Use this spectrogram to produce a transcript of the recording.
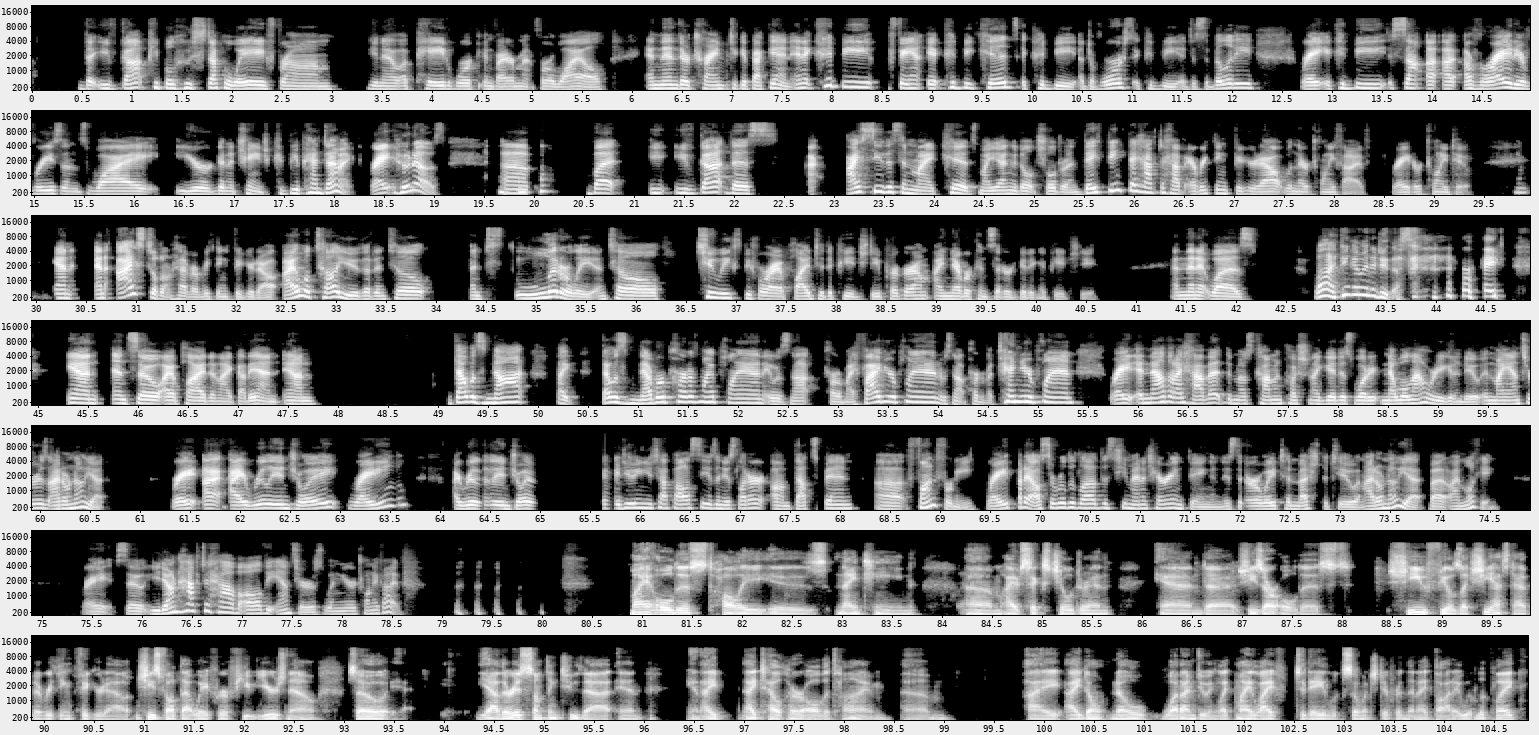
that you've got people who step away from you know a paid work environment for a while and then they're trying to get back in. And it could be fan it could be kids it could be a divorce it could be a disability right? It could be some a, a variety of reasons why you're going to change. It could be a pandemic right? Who knows? Um, but you, you've got this I, I see this in my kids my young adult children. They think they have to have everything figured out when they're 25 right or 22 and and i still don't have everything figured out. I will tell you that until and literally until two weeks before i applied to the phd program i never considered getting a phd and then it was well i think i'm going to do this. Right? And and so i applied and i got in. And that was not like that was never part of my plan. It was not part of my five year plan. It was not part of a 10 year plan. Right. And now that I have it, the most common question I get is what are, now, well, now what are you going to do? And my answer is, I don't know yet. Right. I, I really enjoy writing. I really enjoy doing Utah policy as a newsletter. Um, that's been uh, fun for me. Right. But I also really love this humanitarian thing. And is there a way to mesh the two? And I don't know yet, but I'm looking. Right. So you don't have to have all the answers when you're 25. My oldest, Holly, is 19. Um, I have six children, and uh, she's our oldest. She feels like she has to have everything figured out. And she's felt that way for a few years now. So, yeah, there is something to that. And and I I tell her all the time, um, I I don't know what I'm doing. Like my life today looks so much different than I thought it would look like,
